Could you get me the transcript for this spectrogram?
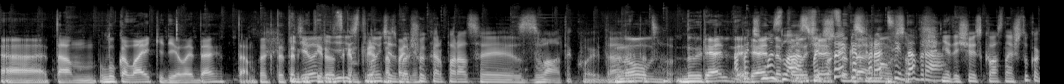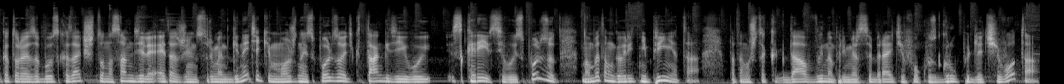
э, там лука-лайки делать, да, там как-то таргетироваться и, и, и становитесь большой корпорацией зла такой, да? Ну, ну реально, а почему реально зла? получается, Большой да. корпорации добра. Нет, еще есть классная штука, которую я забыл сказать, что на самом деле этот же инструмент генетики можно использовать там, где его, скорее всего, используют, но об этом говорить не принято, потому что когда вы, например, собираете фокус-группы для чего-то,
